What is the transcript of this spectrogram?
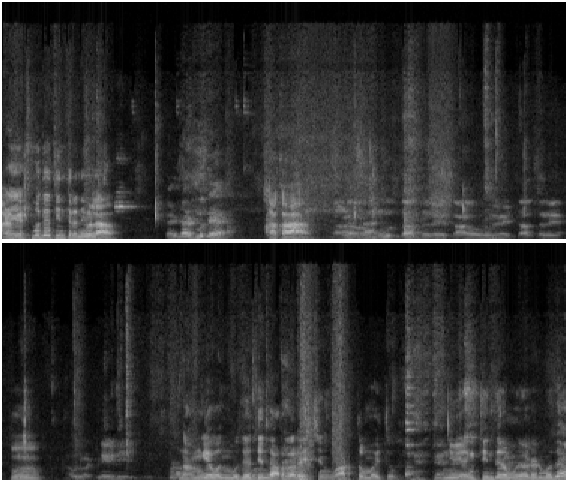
ಅಣ್ಣ ಎಷ್ಟು ಮುದ್ದೆ ತಿಂತೀರ ನೀವೆಲ್ಲ? ಸಾಕಾ? ಹ್ಞೂ ನಮಗೆ ಒಂದು ಮುದ್ದೆ ತಿಂದು ಅರ್ಧ ರೈಸ್ ತಿಂದು ವಾರ ತುಂಬಾಯ್ತು. ನೀವು ಹೆಂಗೆ ತಿಂದಿರ ಎರಡು ಮುದ್ದೆ?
